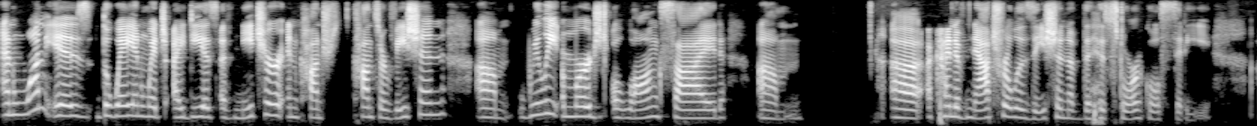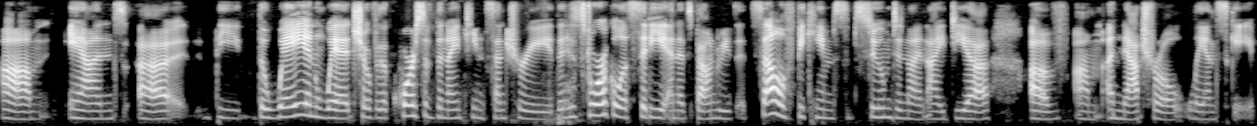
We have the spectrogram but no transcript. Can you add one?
and one is the way in which ideas of nature and con- conservation um, really emerged alongside um, uh, a kind of naturalization of the historical city. Um, and uh, the the way in which over the course of the 19th century the historical city and its boundaries itself became subsumed in an idea of um, a natural landscape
